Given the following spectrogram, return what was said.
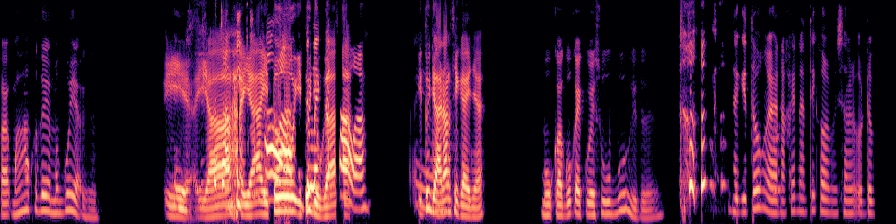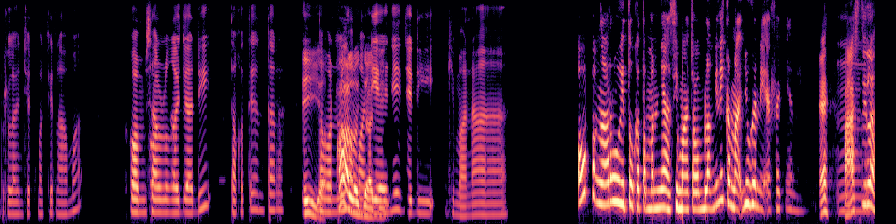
ka- mau kagak ya sama gue ya gitu. Iya, iya, iya itu itu kejelekan juga. salah. Itu Iya. jarang sih kayaknya. Muka gue kayak kue subuh gitu. Udah gitu nggak enaknya nanti kalau misalnya udah berlanjut makin lama, kalau misalnya lu nggak jadi, takutnya ntar Iya, temen lu kalau sama jadi dianya jadi gimana? Oh pengaruh itu ke temennya si Macomblang ini kena juga nih efeknya nih. eh Hmm, pastilah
